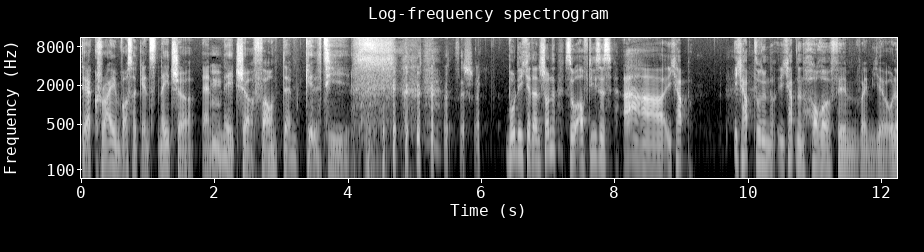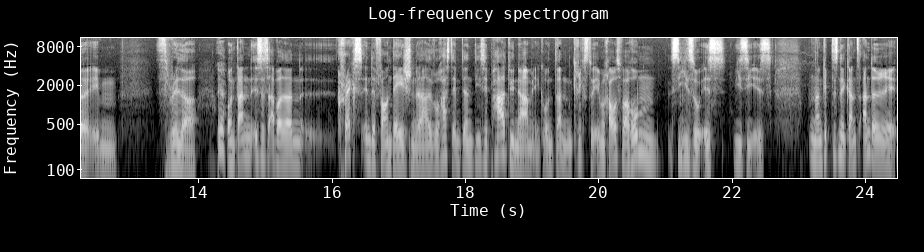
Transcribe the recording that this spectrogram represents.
der Crime was against nature and nature found them guilty Sehr schön. wurde ich ja dann schon so auf dieses, ah, ich habe ich hab so einen, ich hab einen Horrorfilm bei mir oder eben Thriller. Ja. Und dann ist es aber dann äh, Cracks in the Foundation. da- Du hast eben dann diese Paardynamik und dann kriegst du eben raus, warum sie so ist, wie sie ist. Und dann gibt es eine ganz andere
